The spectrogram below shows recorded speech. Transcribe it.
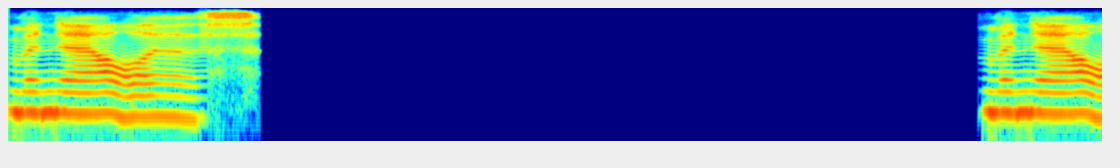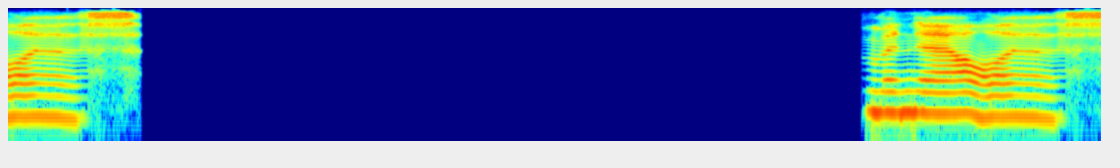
Manalis Manalis Manalis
